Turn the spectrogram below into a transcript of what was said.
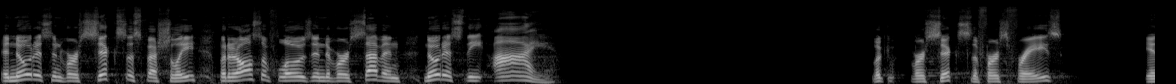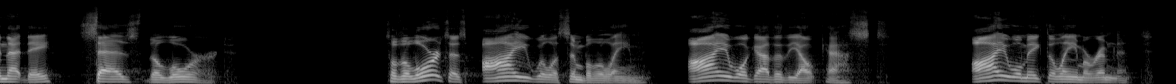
And notice in verse 6 especially, but it also flows into verse 7, notice the I. Look, verse 6, the first phrase, in that day, says the Lord. So the Lord says, I will assemble the lame, I will gather the outcast, I will make the lame a remnant.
